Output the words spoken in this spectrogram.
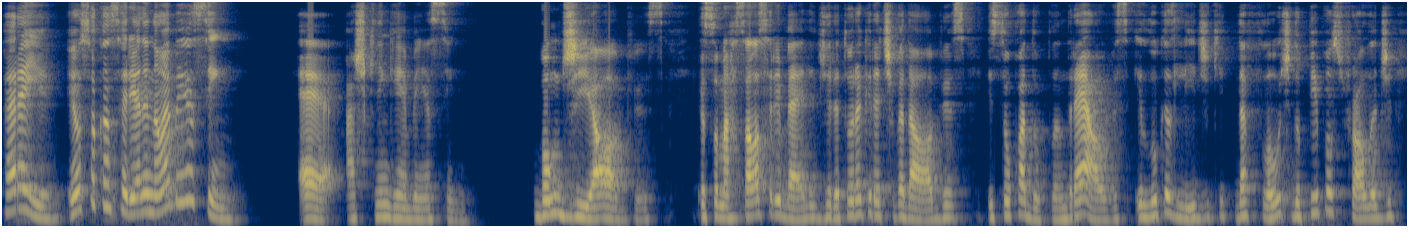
peraí. Eu sou canceriana e não é bem assim. É, acho que ninguém é bem assim. Bom dia, óbvios. Eu sou Marcela Ceribelli, diretora criativa da Óbvios, e estou com a dupla André Alves e Lucas Lidick, da Float do People Astrology,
